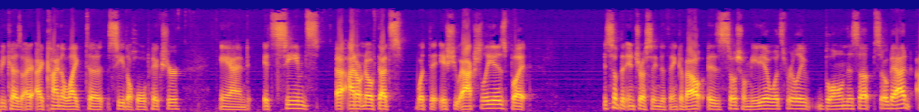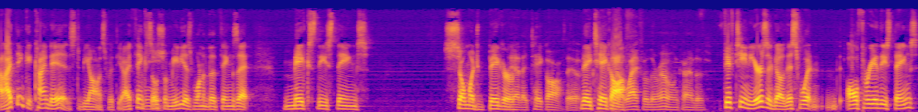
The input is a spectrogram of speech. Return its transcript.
because I, I kind of like to see the whole picture and it seems I don't know if that's what the issue actually is, but it's something interesting to think about is social media what's really blowing this up so bad i think it kind of is to be honest with you i think mm. social media is one of the things that makes these things so much bigger Yeah, they take off. They, They take off. life of their own, kind of. 15 years ago this wouldn't all three of these things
